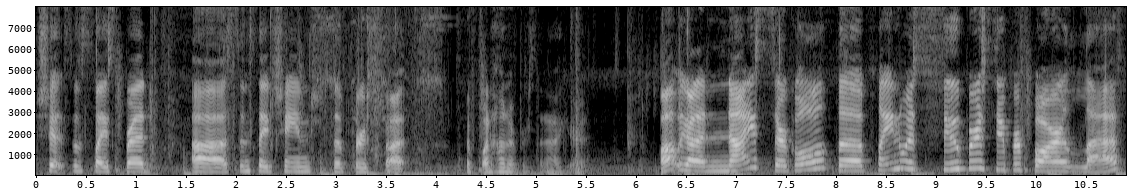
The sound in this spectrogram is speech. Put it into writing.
shit since sliced bread uh, since they changed the first shot of 100% accurate. Oh, we got a nice circle. The plane was super, super far left.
